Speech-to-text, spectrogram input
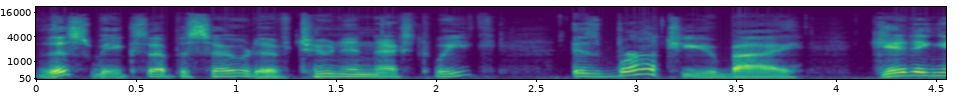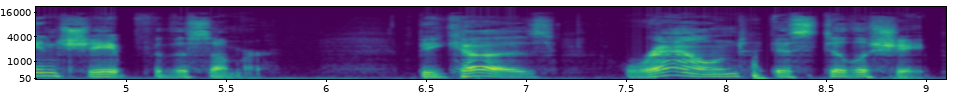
This week's episode of Tune In Next Week is brought to you by Getting in Shape for the Summer. Because round is still a shape,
